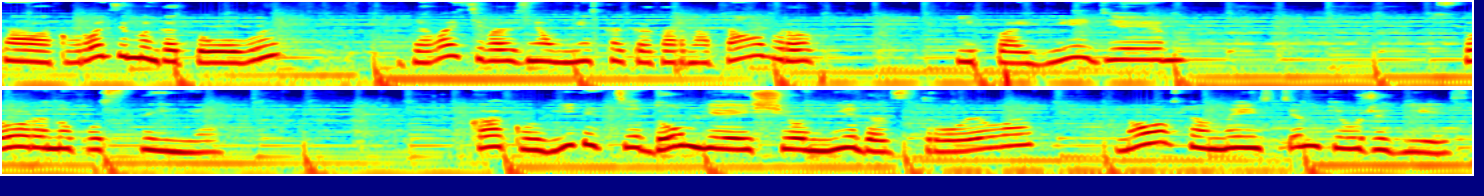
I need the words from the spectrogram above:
Так, вроде мы готовы. Давайте возьмем несколько карнотавров и поедем в сторону пустыни. Как вы видите, дом я еще не достроила, но основные стенки уже есть.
